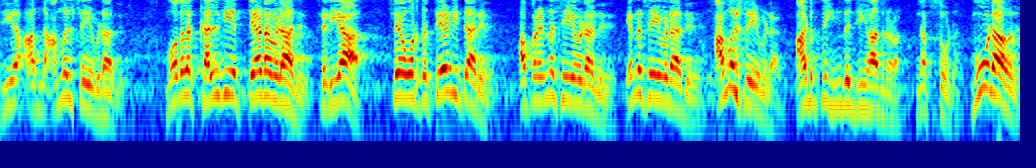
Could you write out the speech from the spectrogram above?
ஜிஹா அந்த அமல் செய்ய விடாது. முதல்ல கல்வியை தேட விடாது. சரியா? சரி ஒருத்தர் தேடிட்டாரு. அப்புறம் என்ன செய்ய விடாது? என்ன செய்ய விடாது? அமல் செய்ய விடாது. அடுத்து இந்த ஜிஹாது நடக்கும் நப்சோட மூணாவது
